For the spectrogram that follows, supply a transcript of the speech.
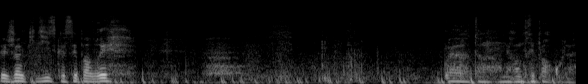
Les gens qui disent que c'est pas vrai. Ah, attends, on est rentré par où là?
